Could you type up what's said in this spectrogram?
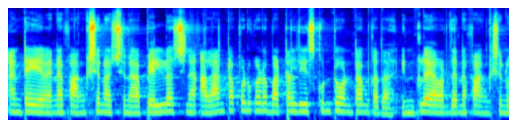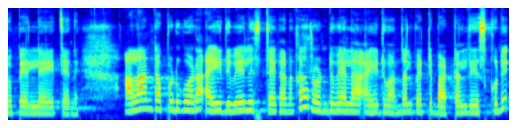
అంటే ఏమైనా ఫంక్షన్ వచ్చినా పెళ్ళి వచ్చినా అలాంటప్పుడు కూడా బట్టలు తీసుకుంటూ ఉంటాం కదా. ఇంట్లో ఎవరిదైనా ఫంక్షన్ పెళ్ళి అయితేనే. అలాంటప్పుడు కూడా ఐదు వేలు ఇస్తే కనుక రెండు వేల ఐదు వందలు పెట్టి బట్టలు తీసుకుని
